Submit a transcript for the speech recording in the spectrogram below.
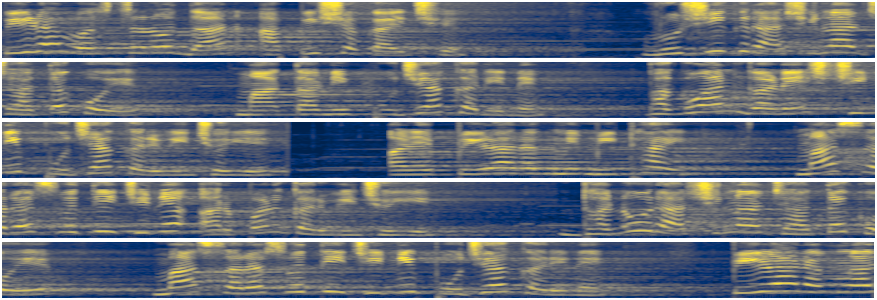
પીળા વસ્ત્રનું દાન આપી શકાય છે. વૃશ્ચિક રાશિના જાતકોએ માતાની પૂજા કરીને ભગવાન ગણેશજીની પૂજા કરવી જોઈએ અને પીળા રંગની મીઠાઈ માં સરસ્વતીજીને અર્પણ કરવી જોઈએ. ધનુ રાશિના જાતકોએ માં સરસ્વતીજીની પૂજા કરીને પીળા રંગના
